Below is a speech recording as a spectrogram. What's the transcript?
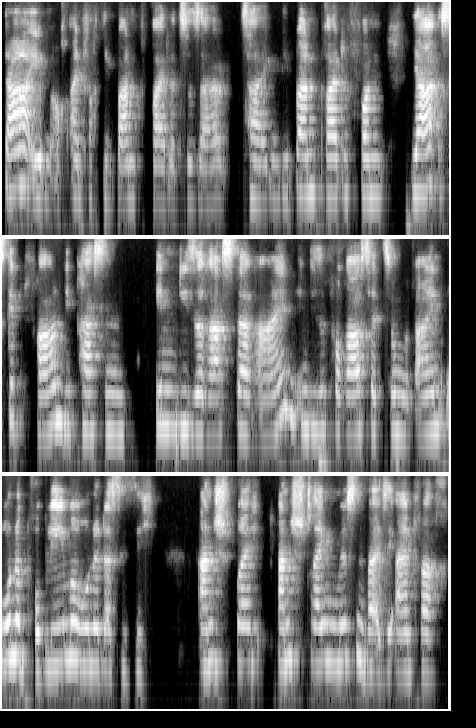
da eben auch einfach die Bandbreite zu zeigen. Die Bandbreite von, ja, es gibt Frauen, die passen in diese Raster rein, in diese Voraussetzungen rein, ohne Probleme, ohne dass sie sich anstrengen müssen, weil sie einfach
